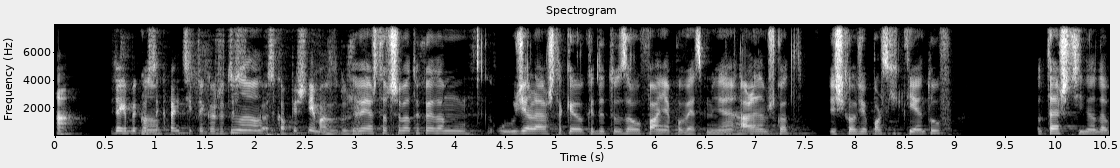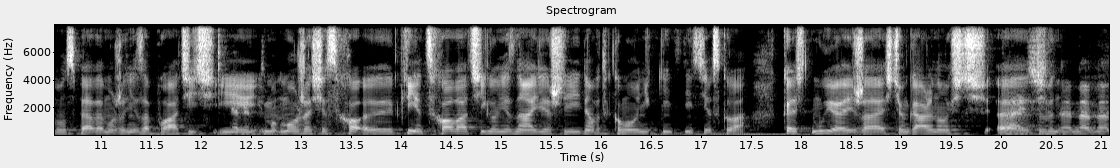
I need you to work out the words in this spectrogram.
A. I tak jakby No. konsekwencji tego, że coś No. no. skopiesz, nie ma za dużych. Wiesz, to trzeba trochę tam udzielasz takiego kredytu zaufania, powiedzmy, nie? Aha. Ale na przykład, jeśli chodzi o polskich klientów, to też ci na dobrą sprawę może nie zapłacić i mo- co. może się scho- y, klient schować i go nie znajdziesz i nawet komu nikt nic, nic nie wskóra. Kiedyś mówiłeś, że ściągalność e, Tak, to wy- na, na, na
